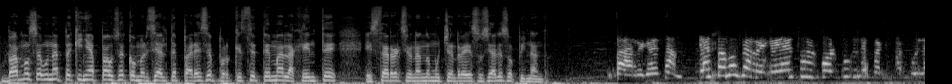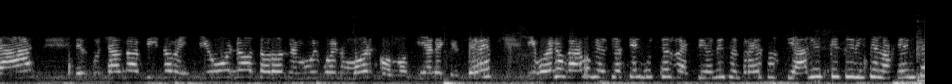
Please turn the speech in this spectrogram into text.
Vamos a una pequeña pausa comercial, ¿te parece? Porque este tema la gente está reaccionando mucho en redes sociales, opinando. Va, regresamos. Ya estamos de regreso en Fórmula Espectacular escuchando a Vino 21, todos de muy buen humor, como tiene que ser. Y bueno, Gabo, me decías que hay muchas reacciones en redes sociales. ¿Qué te dice la gente?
